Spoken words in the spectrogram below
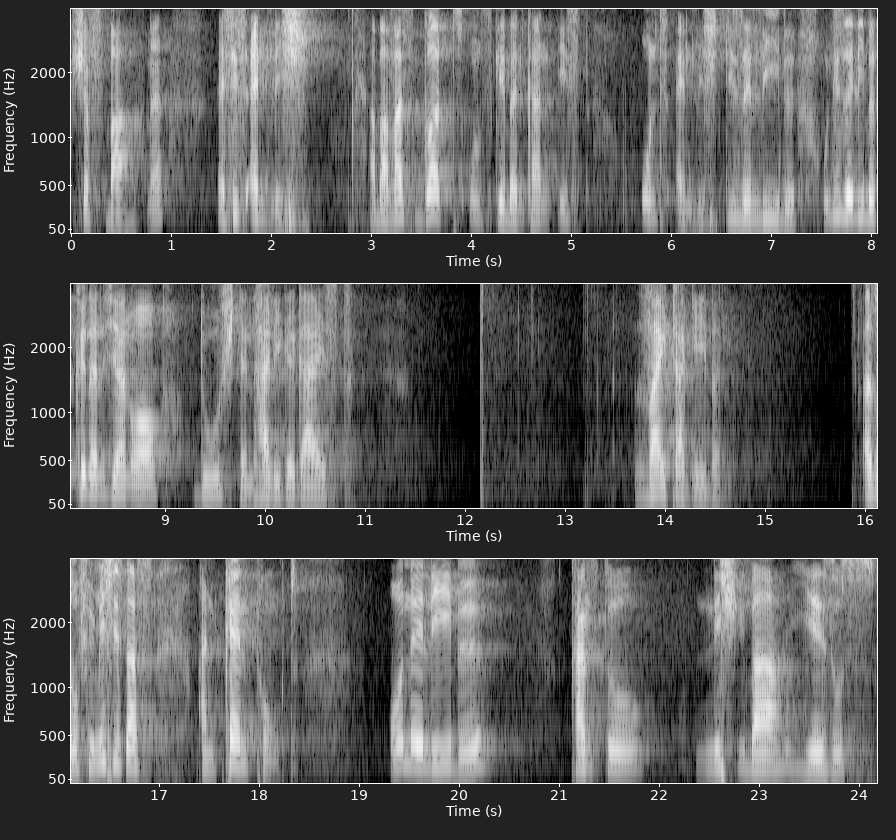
schöpfbar. Ne? Es ist endlich. Aber was Gott uns geben kann, ist unendlich, diese Liebe. Und diese Liebe können wir nur durch den Heiligen Geist weitergeben. Also für mich ist das ein Kernpunkt. Ohne Liebe kannst du nicht über Jesus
